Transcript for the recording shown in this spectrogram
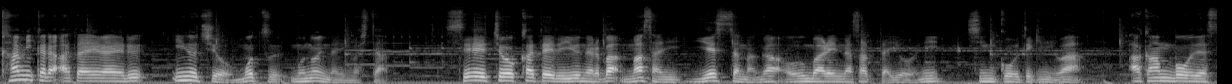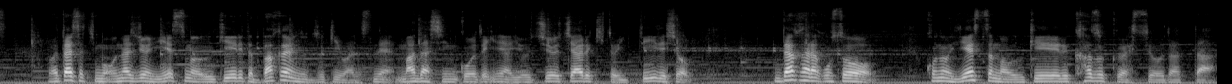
神から与えられる命を持つものになりました。成長過程で言うならばまさにイエス様がお生まれになさったように信仰的には赤ん坊です。私たちも同じようにイエス様を受け入れたばかりの時はですねまだ信仰的にはよちよち歩きと言っていいでしょう。だからこそこのイエス様を受け入れる家族が必要だった、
